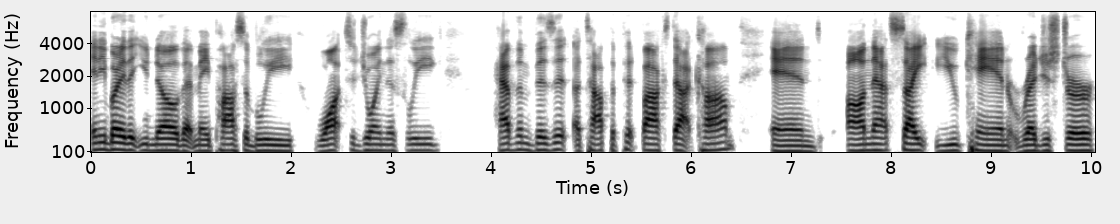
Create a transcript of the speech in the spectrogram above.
anybody that you know that may possibly want to join this league, have them visit atopthepitbox.com. And on that site, you can register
